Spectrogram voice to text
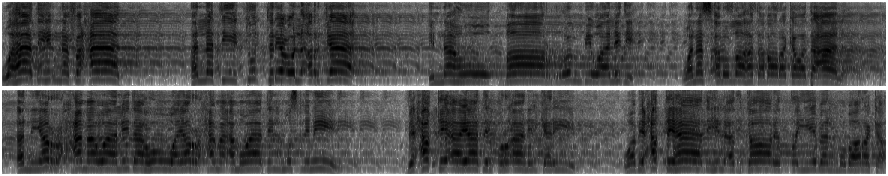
وهذه النفحات التي تترع الأرجاء إنه بار بوالده. ونسأل الله تبارك وتعالى أن يرحم والده ويرحم أموات المسلمين بحق آيات القرآن الكريم وبحق هذه الأذكار الطيبة المباركة.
